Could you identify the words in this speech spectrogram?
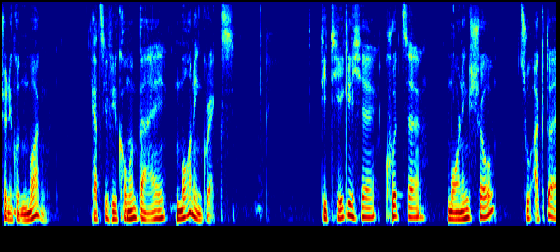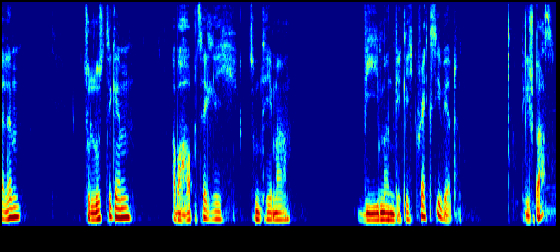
Schönen guten Morgen. Herzlich willkommen bei Morning Gregs. Die tägliche kurze Morning Show zu aktuellem, zu lustigem, aber hauptsächlich zum Thema, wie man wirklich Gregsy wird. Viel Spaß!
